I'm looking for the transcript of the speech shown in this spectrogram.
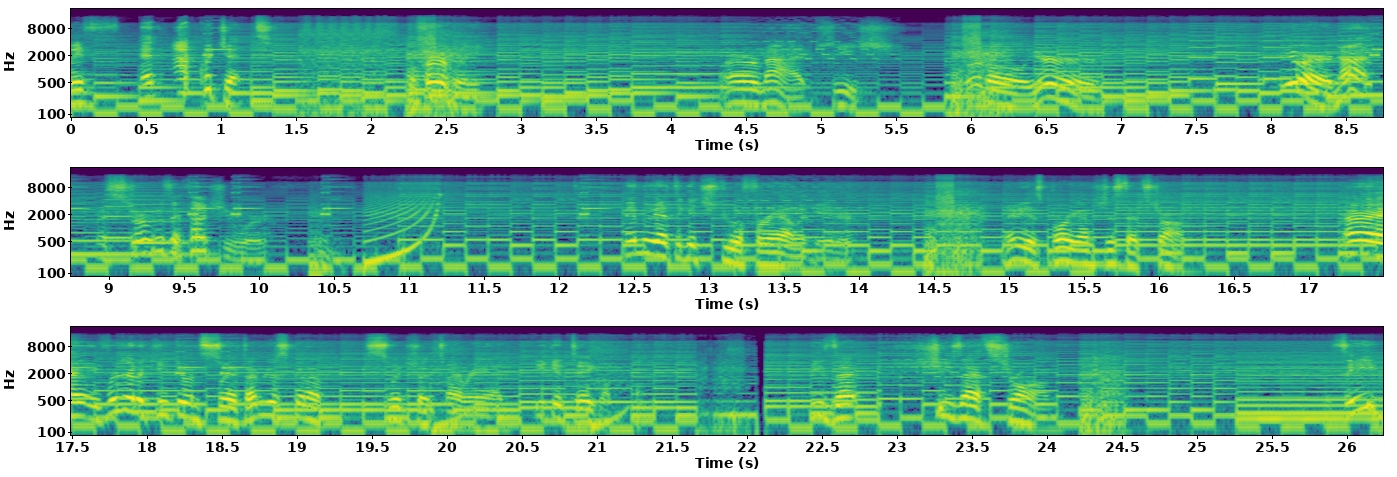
With an Aqua Jet. Preferably. Or not, sheesh. Chortle, you're... You are not as strong as I thought you were. Hmm. Maybe we have to get you to a Feraligatr. Maybe this Porygon's just that strong. Alright, if we're gonna keep doing Swift, I'm just gonna switch to Tyran. He can take him. He's that... She's that strong. See?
